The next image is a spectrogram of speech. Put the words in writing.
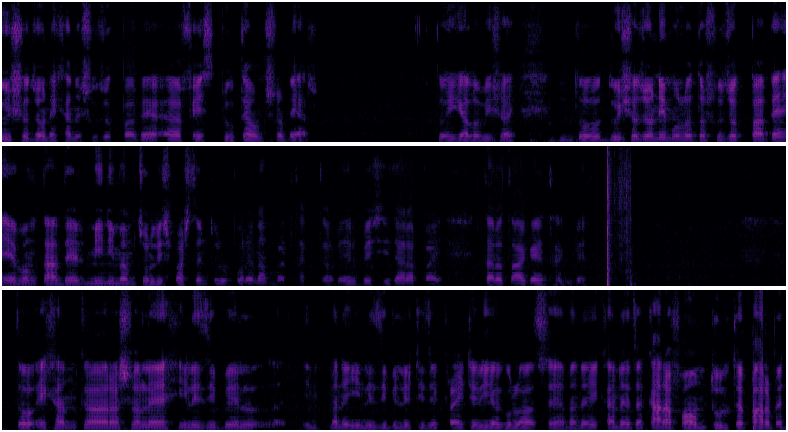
দুইশো জন এখানে সুযোগ পাবে ফেজ টুতে অংশ নেয়ার। তো এই গেল বিষয়। তো দুইশো জনই মূলত সুযোগ পাবে এবং তাদের মিনিমাম চল্লিশ পার্সেন্টের উপরে নাম্বার থাকতে হবে। এর বেশি যারা পায়, তারা তো আগায় থাকবে। তো এখানকার আসলে ইলিজিবল মানে ইলিজিবিলিটি যে ক্রাইটেরিয়া গুলো আছে মানে এখানে কারা ফর্ম তুলতে পারবেন।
